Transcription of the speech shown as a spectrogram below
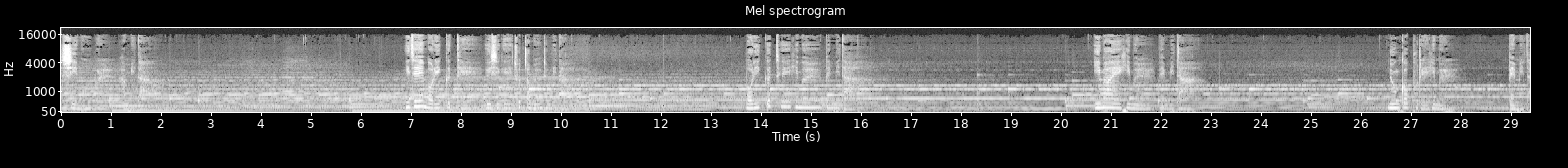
심호흡을 합니다. 이제 머리 끝에 의식의 초점을 둡니다. 머리 끝의 힘을 뺍니다. 이마의 힘을 뺍니다. 눈꺼풀의 힘을 뺍니다.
